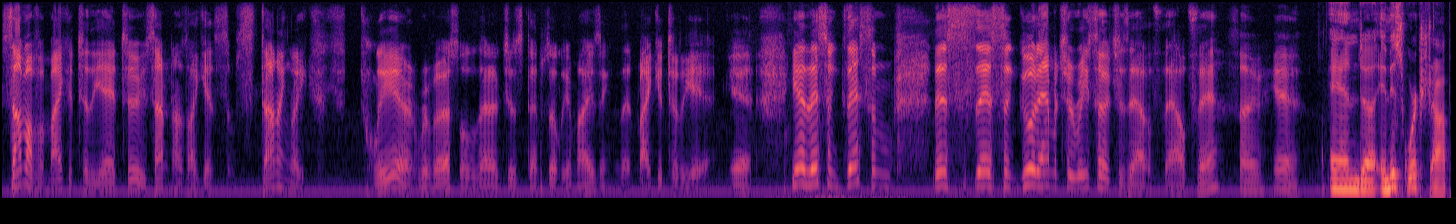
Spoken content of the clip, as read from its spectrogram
Some of them make it to the air too. Sometimes I get some stunningly clear reversals that are just absolutely amazing that make it to the air. Yeah, yeah. There's some there's some there's there's some good amateur researchers out out there. So yeah. And uh, in this workshop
